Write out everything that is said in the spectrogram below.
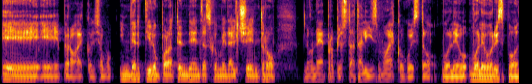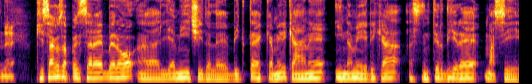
e, e, però ecco, diciamo, invertire un po' la tendenza, secondo me dal centro non è proprio statalismo, ecco questo volevo, volevo rispondere. Chissà cosa penserebbero eh, gli amici delle big tech americane in America a sentir dire ma sì,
